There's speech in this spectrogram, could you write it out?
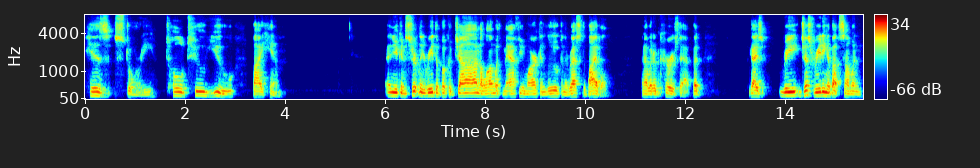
his story told to you by him. And you can certainly read the book of John along with Matthew, Mark, and Luke and the rest of the Bible. And I would encourage that. But guys, re- just reading about someone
